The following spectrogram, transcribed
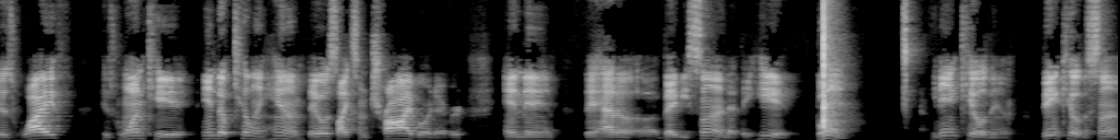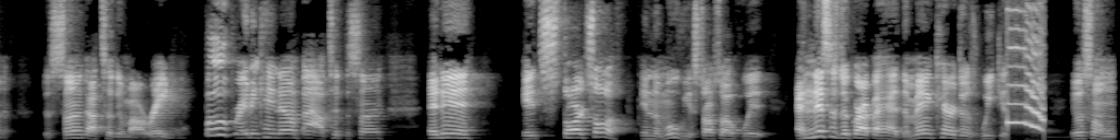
his wife, his one kid, end up killing him. There was like some tribe or whatever, and then they had a, a baby son that they hid. Boom. He didn't kill them didn't kill the son. The son got taken by Raiden. Boop, Raiden came down, bow, took the son. And then it starts off in the movie. It starts off with, and this is the gripe I had. The main character was weak as. It was some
